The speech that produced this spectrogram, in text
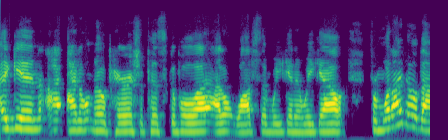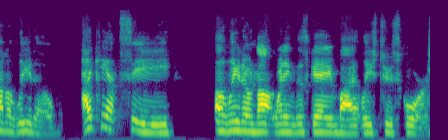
again, I, I don't know Parish Episcopal. I, I don't watch them week in and week out. From what I know about Aledo, I can't see Aledo not winning this game by at least two scores.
